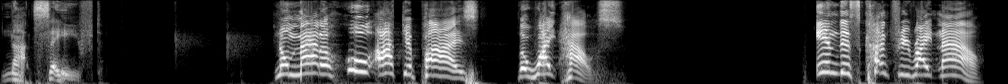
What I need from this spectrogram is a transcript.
not saved. No matter who occupies the White House in this country right now,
